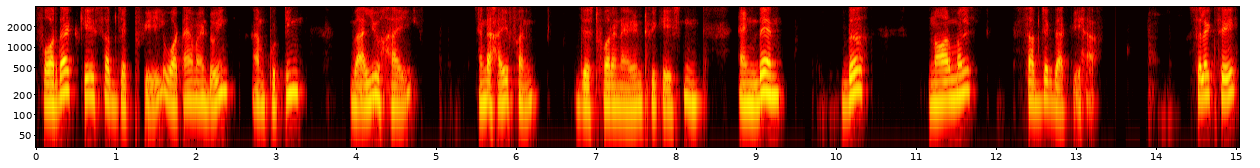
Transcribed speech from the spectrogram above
For that case subject field, what am I doing? I'm putting value high and a hyphen just for an identification. And then the normal subject that we have. So let's say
